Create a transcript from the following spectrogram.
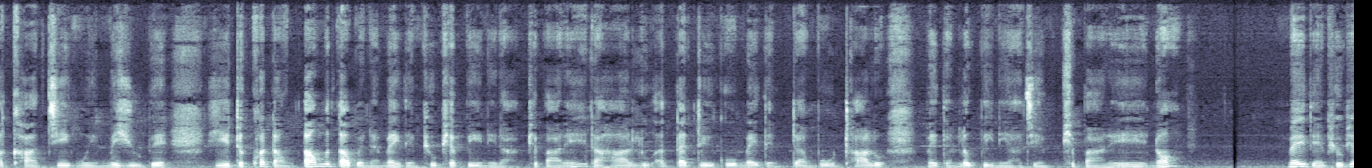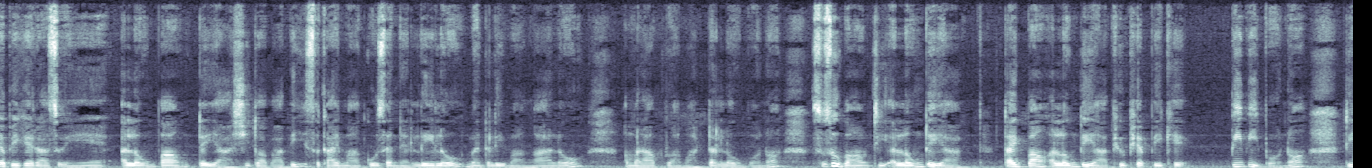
အခကြီးငွေမယူပဲရေတစ်ခွက်တောင်တောင်းမတောက်ပဲနဲ့မိတ်တင်ဖြိုဖျက်ပေးနေတာဖြစ်ပါတယ်ဒါဟာလူအသက်တွေကိုမိတ်တင်တန်ဖိုးထားလို့မိတ်တင်လှုပ်ပေးနေရခြင်းဖြစ်ပါတယ်เนาะ မိတ်တင်ဖြိုဖျက်ပေးခဲ့တာဆိုရင်အလုံးပေါင်း100ရှိသွားပါပြီစကိုင်းမှာ94လုံးမန္တလေးမှာ9လုံးအမရပူရမှာ1လုံးပေါ့နော်စုစုပေါင်းဒီအလုံး100တိုက်ပေါင်းအလုံး100ဖြိုဖျက်ပေးခဲ့ ပြီးပြီပေါ့နော်ဒီ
